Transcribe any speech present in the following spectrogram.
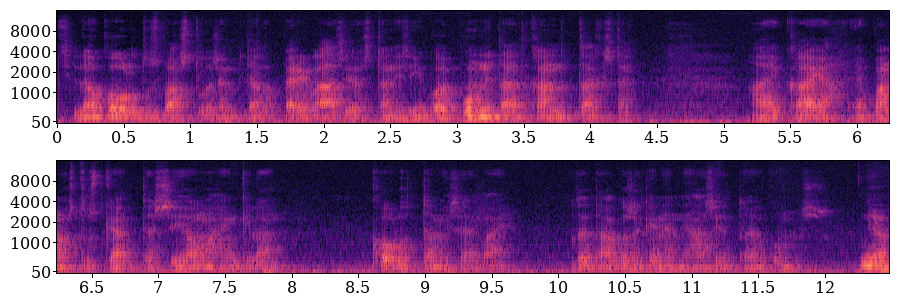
sillä on koulutusvastuu ja sen pitää olla perillä asioista, niin siinä voi punnita, että kannattaako sitä aikaa ja, ja panostusta käyttää siihen oman henkilön kouluttamiseen vai otetaanko se, kenen ne asiat on kunnossa Joo.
